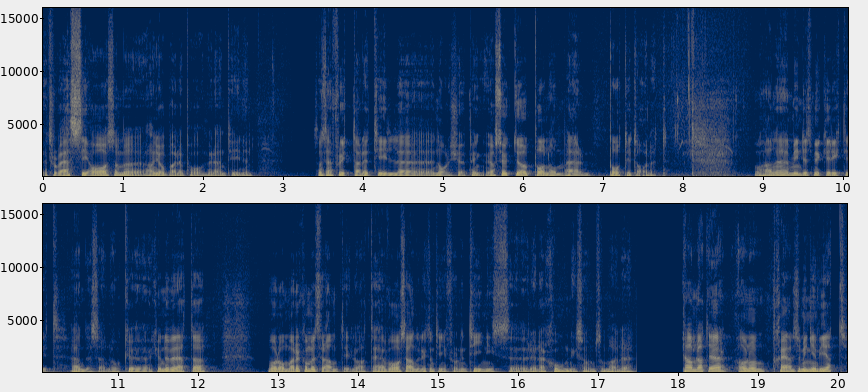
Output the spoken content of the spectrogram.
jag tror det var SCA som eh, han jobbade på vid den tiden. Som sen flyttade till eh, Norrköping. Jag sökte upp honom här på 80-talet. Och han eh, mindes mycket riktigt händelsen och eh, kunde berätta vad de hade kommit fram till och att det här var sannolikt någonting från en tidningsredaktion liksom, som hade hamnat där av någon skäl som ingen vet.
